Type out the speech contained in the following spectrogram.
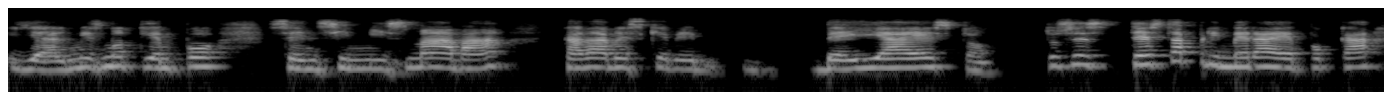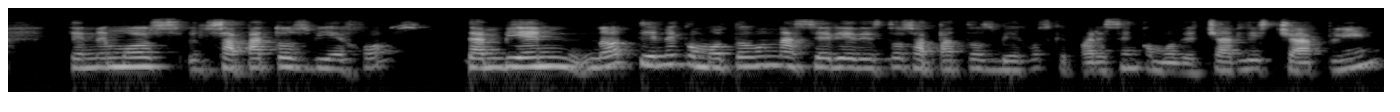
y, al mismo tiempo se ensimismaba cada vez que ve, veía esto. Entonces, de esta primera época tenemos zapatos viejos, también, ¿no? Tiene como toda una serie de estos zapatos viejos que parecen como de Charlie Chaplin,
